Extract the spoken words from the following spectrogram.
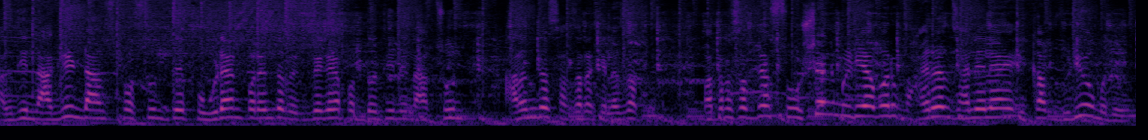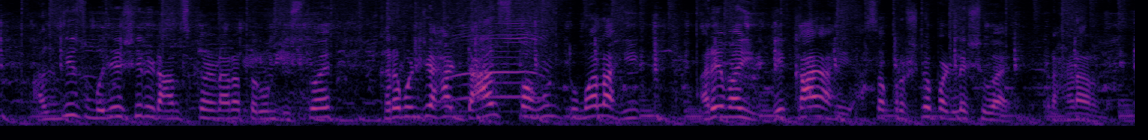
अगदी नागिन डान्सपासून ते फुगड्यांपर्यंत वेगवेगळ्या पद्धतीने नाचून आनंद साजरा केला जातो मात्र सध्या सोशल मीडियावर व्हायरल झालेल्या एका व्हिडिओमध्ये अगदीच मजेशीर डान्स करणारा तरुण दिसतोय खरं म्हणजे हा डान्स पाहून तुम्हालाही अरे भाई हे काय आहे असा प्रश्न पडल्याशिवाय राहणार नाही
